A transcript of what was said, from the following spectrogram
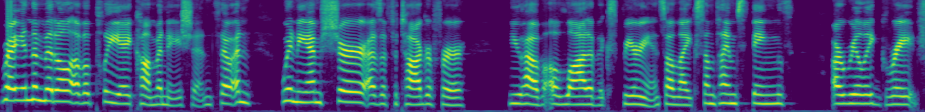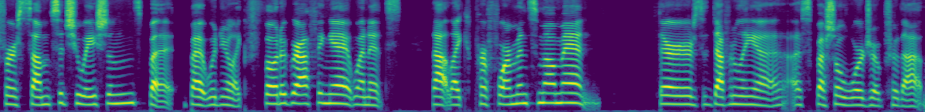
right in the middle of a plie combination. So, and Whitney, I'm sure as a photographer, you have a lot of experience on like sometimes things are really great for some situations, but but when you're like photographing it, when it's that like performance moment, there's definitely a, a special wardrobe for that.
